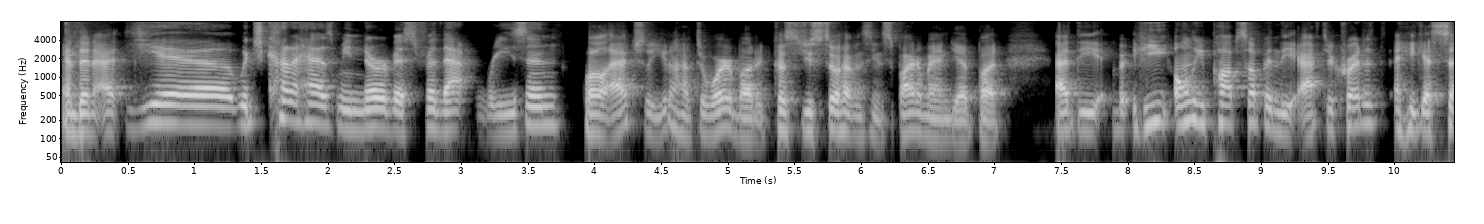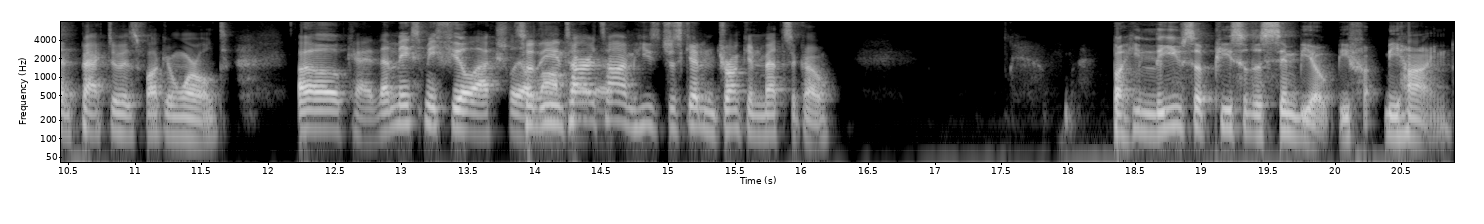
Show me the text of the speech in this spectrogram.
And then, at, yeah, which kind of has me nervous for that reason. well, actually, you don't have to worry about it because you still haven't seen Spider Man yet. But at the, but he only pops up in the after credit, and he gets sent back to his fucking world. Okay, that makes me feel actually. so the entire better. time, he's just getting drunk in Mexico. But he leaves a piece of the symbiote bef- behind.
